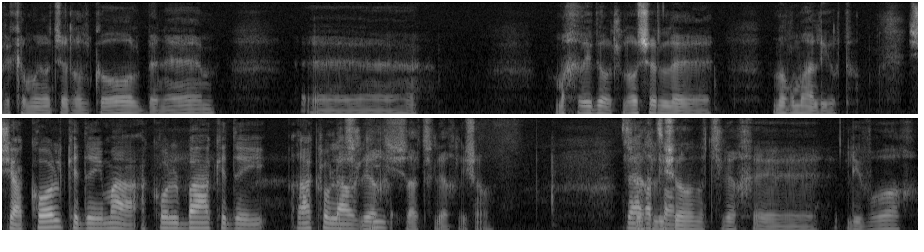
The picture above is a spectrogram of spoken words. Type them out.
וכמויות של אלכוהול ביניהם אה, מחרידות, לא של אה, נורמליות. שהכל כדי מה? הכל בא כדי רק לא להצליח, להרגיש? להצליח לישון. זה להצליח הרצון. לישון, להצליח אה, לברוח.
